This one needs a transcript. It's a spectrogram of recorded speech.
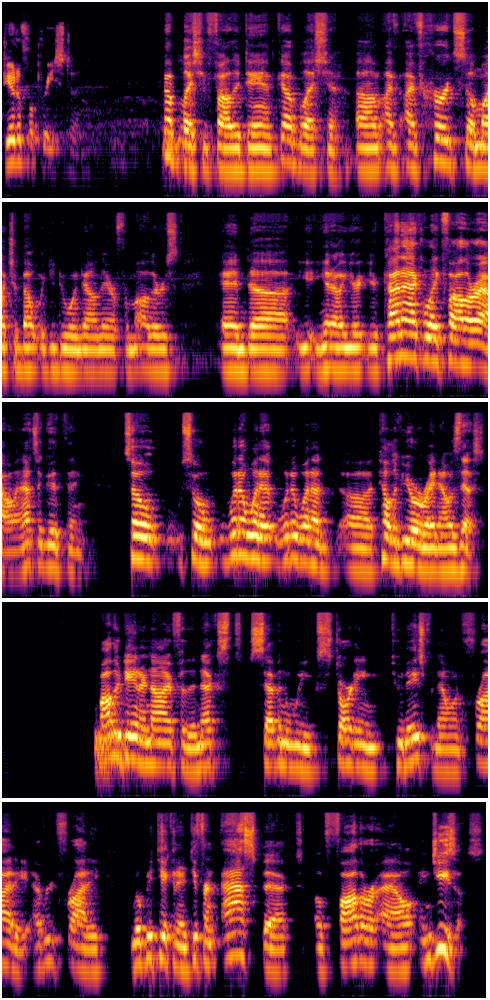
Beautiful priesthood. God bless you, Father Dan. God bless you. Um, I've, I've heard so much about what you're doing down there from others, and uh, you, you, know you're you're kind of acting like Father Al, and that's a good thing. So, so what I want to what I want to uh, tell the viewer right now is this: Father Dan and I, for the next seven weeks, starting two days from now on Friday, every Friday, we'll be taking a different aspect of Father Al and Jesus.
